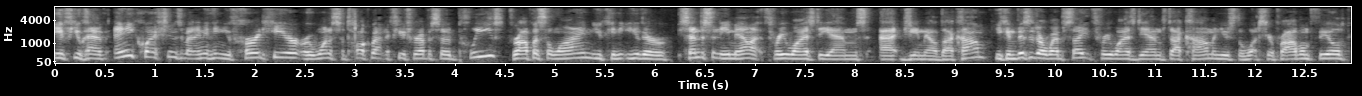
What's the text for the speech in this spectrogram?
If you have any questions about anything you've heard here or want us to talk about in a future episode, please drop us a line. You can either send us an email at threewisedms at gmail.com. You can visit our website, threewisedms.com, and use the What's Your Problem field,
